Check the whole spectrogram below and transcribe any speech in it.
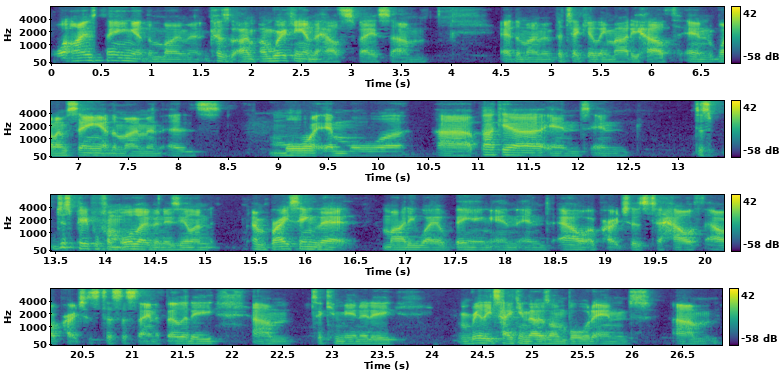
what I'm seeing at the moment, because I'm, I'm working in the health space um, at the moment, particularly Māori health, and what I'm seeing at the moment is more and more uh, Pākehā and and just just people from all over New Zealand embracing that Māori way of being and and our approaches to health, our approaches to sustainability, um, to community, really taking those on board and um,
